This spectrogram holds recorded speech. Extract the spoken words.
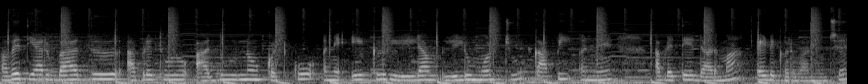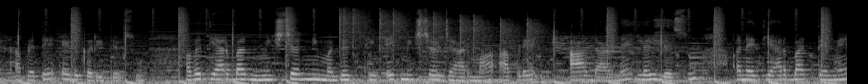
હવે ત્યારબાદ આપણે થોડો આદુનો કટકો અને એક લીલા, લીલું મરચું કાપી અને આપણે તે દાળમાં એડ કરવાનું છે. આપણે તે એડ કરી દઈશું. હવે ત્યારબાદ મિક્સચરની મદદથી એક મિક્સચર જારમાં આપણે આ દાળને લઈ લઈશું અને ત્યારબાદ તેને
